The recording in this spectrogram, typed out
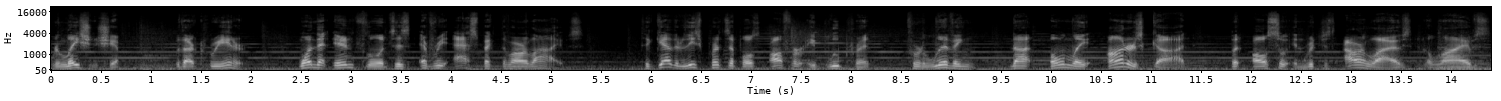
relationship with our Creator, one that influences every aspect of our lives. Together, these principles offer a blueprint for living not only honors God, but also enriches our lives and the lives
